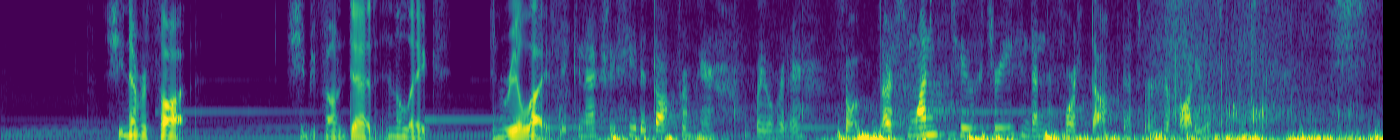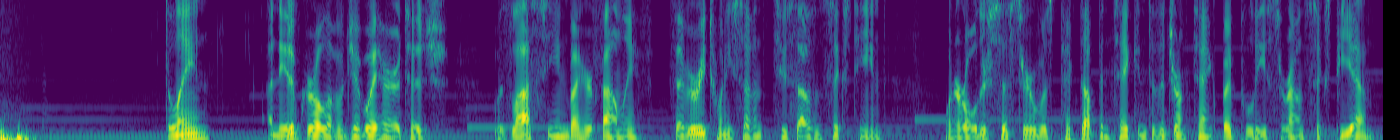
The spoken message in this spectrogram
She never thought she'd be found dead in the lake in real life. You can actually see the dock from here, way over there. So there's one, two, three, and then the fourth dock. That's where her body was found. Delaine, a native girl of Ojibwe heritage, was last seen by her family February 27, 2016, when her older sister was picked up and taken to the drunk tank by police around 6 p.m.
